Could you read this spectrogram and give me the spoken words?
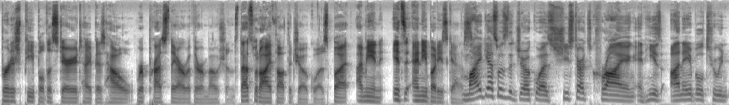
British people the stereotype is how repressed they are with their emotions. That's what I thought the joke was. But I mean, it's anybody's guess. My guess was the joke was she starts crying and he is unable to in,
